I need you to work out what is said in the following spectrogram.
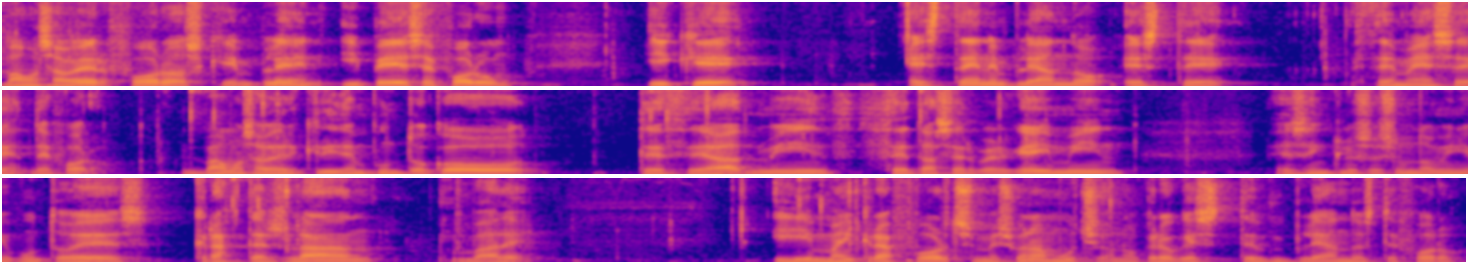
Vamos a ver foros que empleen IPS Forum y que estén empleando este CMS de foro. Vamos a ver criden.co, tcadmin, zservergaming, ese incluso es un dominio.es, craftersland, ¿vale? Y Minecraft Forge me suena mucho, no creo que esté empleando este foro.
